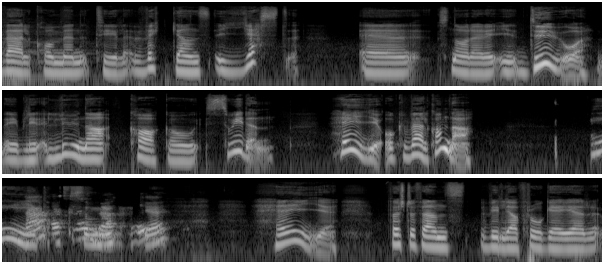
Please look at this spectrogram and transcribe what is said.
välkommen till veckans gäst. Eh, snarare i duo. Det blir Luna Kakao Sweden. Hej och välkomna! Hej, tack, tack så mycket. Hej! Först och främst vill jag fråga er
